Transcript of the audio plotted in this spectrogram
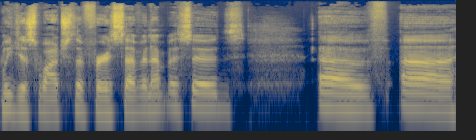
we just watched the first seven episodes of uh,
